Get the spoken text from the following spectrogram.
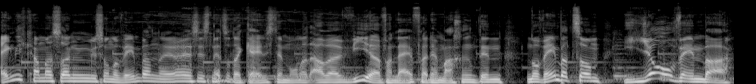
eigentlich kann man sagen, so November, naja, es ist nicht so der geilste Monat, aber wir von Live Radio machen den November zum Jovember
